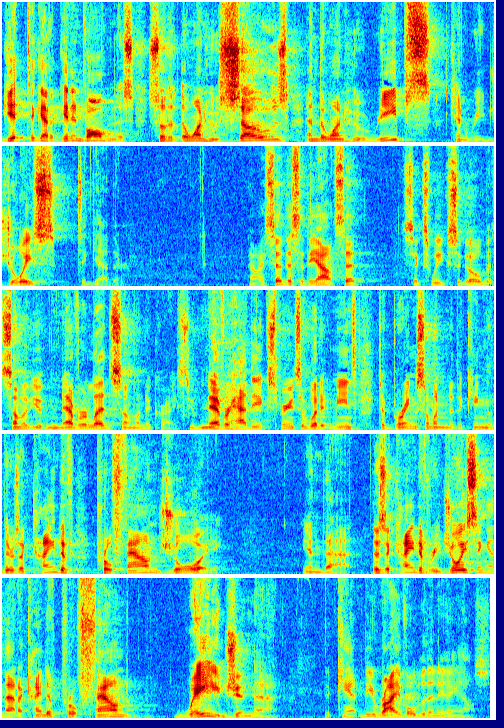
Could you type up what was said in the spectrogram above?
Get together, get involved in this so that the one who sows and the one who reaps can rejoice together. Now, I said this at the outset six weeks ago, but some of you have never led someone to Christ. You've never had the experience of what it means to bring someone into the kingdom. There's a kind of profound joy in that. There's a kind of rejoicing in that, a kind of profound wage in that that can't be rivaled with anything else.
